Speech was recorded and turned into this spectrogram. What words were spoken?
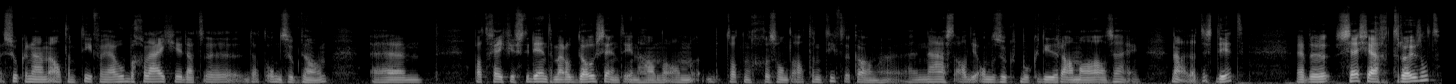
zoeken naar een alternatief. Ja, hoe begeleid je dat, dat onderzoek dan? Ehm, wat geef je studenten, maar ook docenten in handen om tot een gezond alternatief te komen? naast al die onderzoeksboeken die er allemaal al zijn. Nou, dat is dit. We hebben zes jaar getreuzeld.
